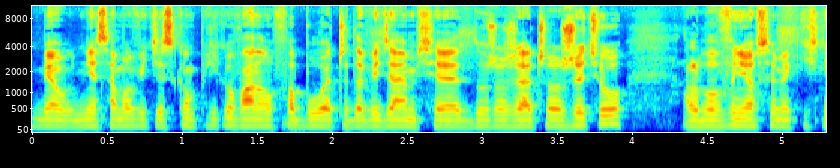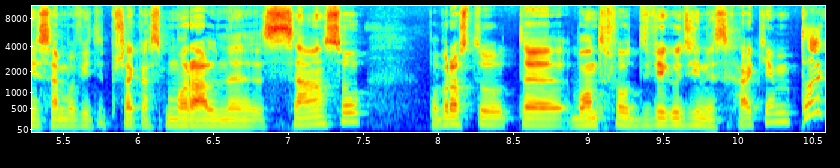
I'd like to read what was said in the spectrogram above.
miał niesamowicie skomplikowaną fabułę, czy dowiedziałem się dużo rzeczy o życiu, albo wyniosłem jakiś niesamowity przekaz moralny z seansu. Po prostu te, bo on trwał dwie godziny z hakiem. Tak?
